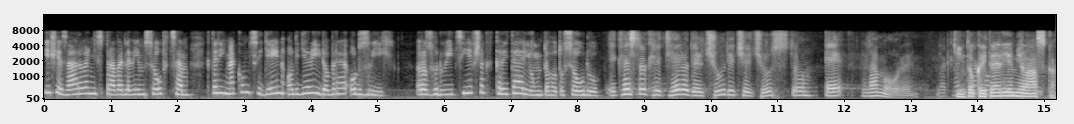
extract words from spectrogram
již je zároveň spravedlivým soudcem, který na konci dějin oddělí dobré od zlých. Rozhodující je však kritérium tohoto soudu. E questo criterio del giudice giusto è l'amore. Tímto kritériem je láska,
